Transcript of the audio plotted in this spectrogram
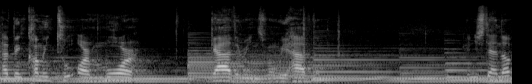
have been coming to our more gatherings when we have them? Can you stand up?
